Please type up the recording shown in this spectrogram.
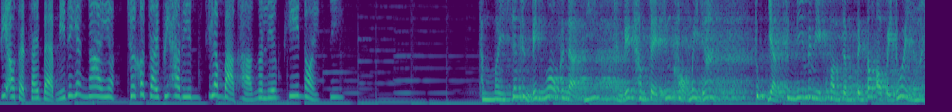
พี่เอาแต่ใจแบบนี้ได้ยังไงอะช่วยเข้าใจพี่ฮารินที่ลำบากหาเงินเลี้ยงพี่หน่อยสิ ทำไมฉันถึงได้โง่ขนาดนี้ ถึงได้ทำใจทิ้งของไม่ได้ ทุกอย่างที่นี่ไม่มีความจำเป็นต้องเอาไปด้วยเลย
